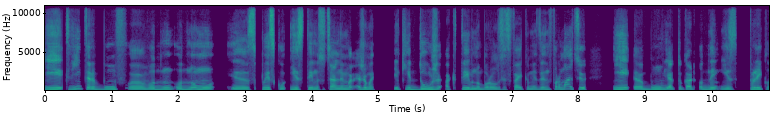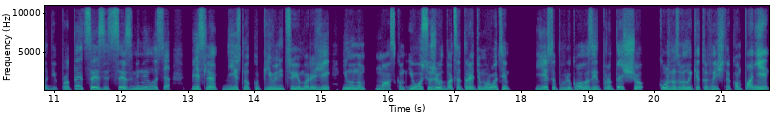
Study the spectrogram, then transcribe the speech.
І Twitter був е, в одному е, списку із тими соціальними мережами, які дуже активно боролися з фейками дезінформацією, і був, як то кажуть, одним із прикладів. Проте це все змінилося після дійсно купівлі цієї мережі Ілоном Маском. І ось уже в 2023 році ЄС опублікувала звіт про те, що кожна з великих технологічних компаній,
